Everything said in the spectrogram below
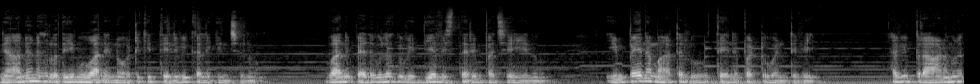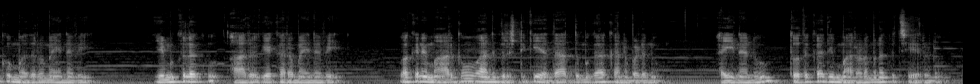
జ్ఞానుని హృదయము వాని నోటికి తెలివి కలిగించును. వాని పెదవులకు విద్య విస్తరింపచేయును. ఇంపైన మాటలు తేనెపట్టు వంటివి. అవి ప్రాణమునకు మధురమైనవి. ఎముకలకు ఆరోగ్యకరమైనవి. ఒకని మార్గం వాని దృష్టికి యథార్థముగా కనబడును. అయినను తుదకది మరణమునకు చేరును.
